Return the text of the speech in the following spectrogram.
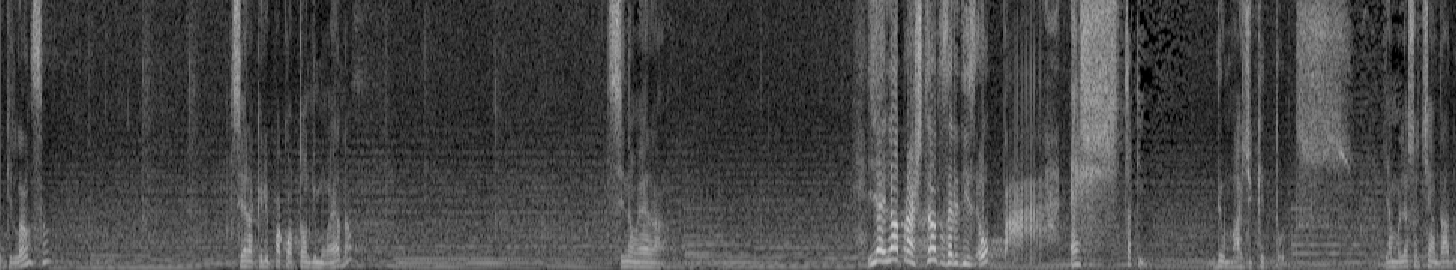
o que lança, se era aquele pacotão de moeda, se não era. E aí lá para as tantas ele diz: opa, esta aqui deu mais do que todos. E a mulher só tinha dado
